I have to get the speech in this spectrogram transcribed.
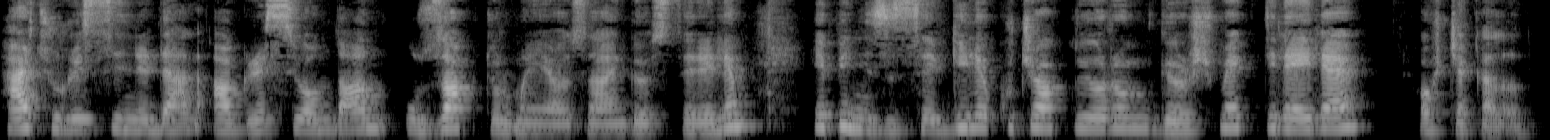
Her türlü sinirden, agresyondan uzak durmaya özen gösterelim. Hepinizi sevgiyle kucaklıyorum. Görüşmek dileğiyle. Hoşçakalın.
